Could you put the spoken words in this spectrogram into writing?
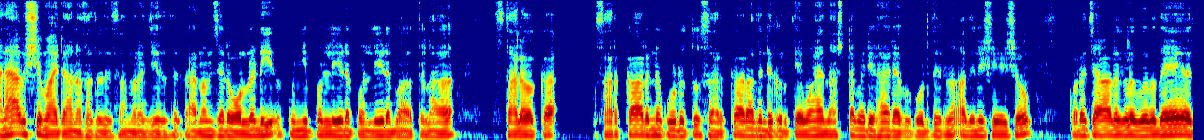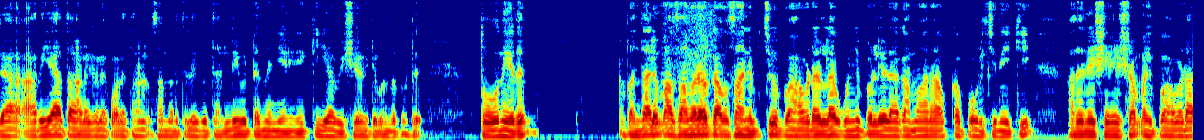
അനാവശ്യമായിട്ടാണ് സത്യത്തിൽ സമരം ചെയ്തത്. കാരണം വെച്ചാൽ ഓൾറെഡി കുഞ്ഞിപ്പള്ളിയുടെ പള്ളിയുടെ ഭാഗത്തുള്ള ആ സ്ഥലമൊക്കെ സർക്കാരിന് കൊടുത്തു. സർക്കാർ അതിന്റെ കൃത്യമായ നഷ്ടപരിഹാരമൊക്കെ കൊടുത്തിരുന്നു. അതിനുശേഷവും കുറച്ച് ആളുകൾ വെറുതെ ഒരു അറിയാത്ത ആളുകളെ കുറെ സമരത്തിലേക്ക് തള്ളിവിട്ടെന്ന് തന്നെയാണ് എനിക്ക് ആ വിഷയമായിട്ട് ബന്ധപ്പെട്ട് തോന്നിയത്. അപ്പോൾ എന്തായാലും ആ സമരമൊക്കെ അവസാനിപ്പിച്ചു. ഇപ്പോൾ അവിടെയുള്ള കുഞ്ഞിപ്പള്ളിയുടെ കമാന കമാനമൊക്കെ പൊളിച്ചു നീക്കി. അതിനുശേഷം ഇപ്പോൾ അവിടെ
